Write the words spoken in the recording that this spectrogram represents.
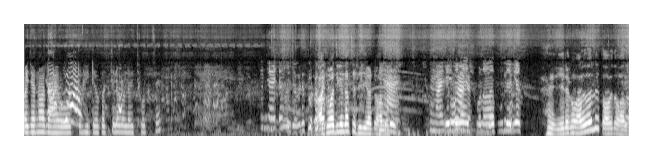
ওই জন্য ও একটু ভিডিও করছিল বলে ওই ছুটছে। চিকেন যাচ্ছে এইরকম আলু হলে তবে তো ভালো।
